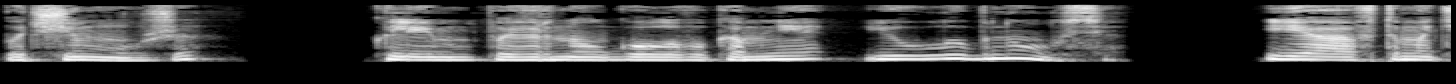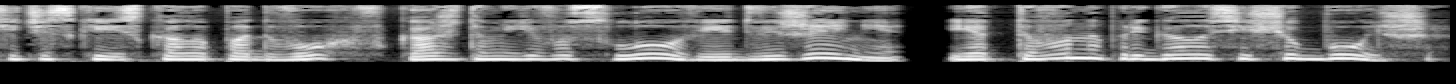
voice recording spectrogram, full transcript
Почему же? Клим повернул голову ко мне и улыбнулся. Я автоматически искала подвох в каждом его слове и движении, и оттого напрягалась еще больше.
